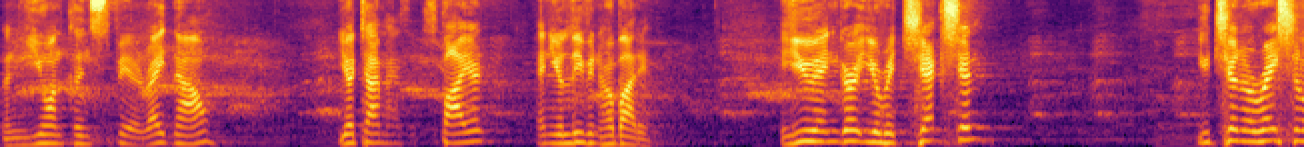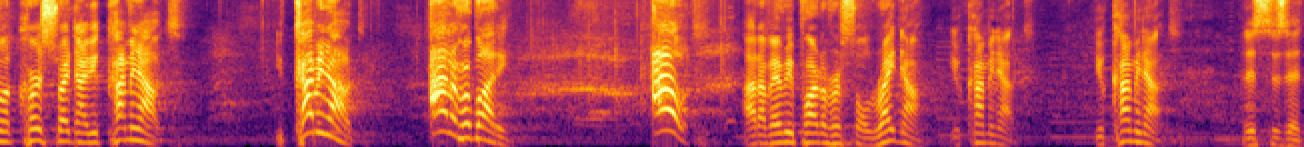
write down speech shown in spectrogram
And you unclean spirit, right now, your time has expired and you're leaving her body. You anger, your rejection, you generational curse right now, you're coming out. You're coming out, out of her body. Out! Out of every part of her soul, right now. You're coming out. You're coming out. This is it.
